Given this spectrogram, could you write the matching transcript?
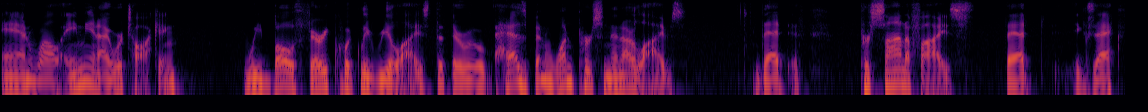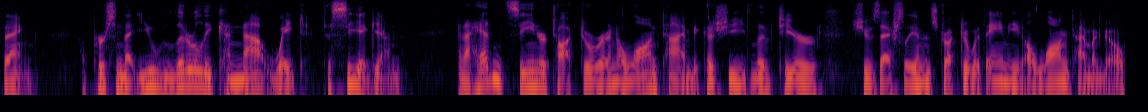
And while Amy and I were talking, we both very quickly realized that there has been one person in our lives that personifies that exact thing. A person that you literally cannot wait to see again. And I hadn't seen or talked to her in a long time because she lived here. She was actually an instructor with Amy a long time ago.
